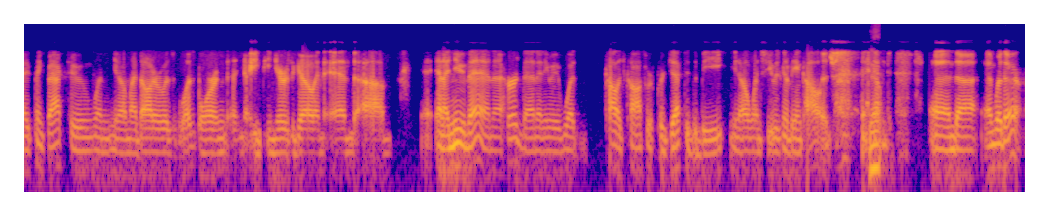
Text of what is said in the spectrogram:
I think back to when you know my daughter was was born, you know, 18 years ago, and and um, and I knew then, I heard then anyway, what college costs were projected to be, you know, when she was going to be in college, and yep. and uh, and we're there.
